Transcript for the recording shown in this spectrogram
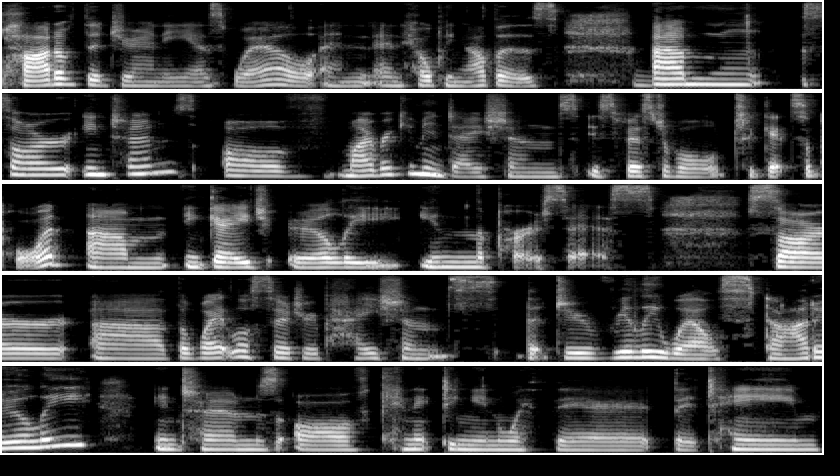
part of the journey as well and and helping others. Mm-hmm. um, so in terms of my recommendations is first of all to get support um, engage early in the process. So uh, the weight loss surgery patients that do really well start early in terms of connecting in with their their team.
